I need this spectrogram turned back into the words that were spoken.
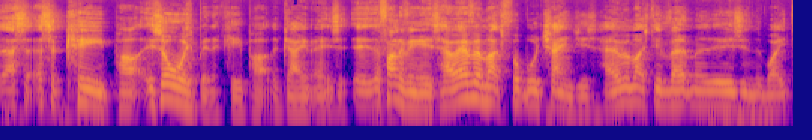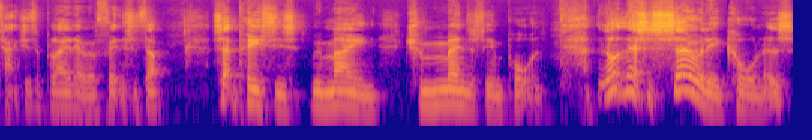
that's a, that's a key part. It's always been a key part of the game. It, the funny thing is, however much football changes, however much development there is in the way tactics are played, however fitness and stuff, set pieces remain tremendously important. Not necessarily corners.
